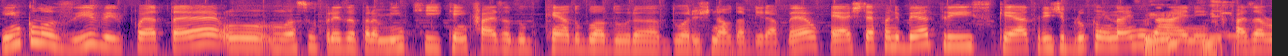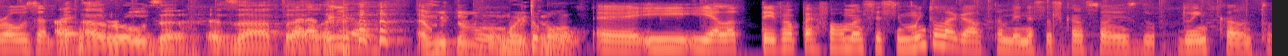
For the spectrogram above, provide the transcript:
Inclusive, foi até um- uma surpresa pra mim que quem faz a, quem é a dubladora do original da Mirabel é a Stephanie Beatriz, que é a atriz de Brooklyn Nine-Nine, que faz a Rosa, né? A, a Rosa, exato. Maravilhosa. É muito bom. Muito bom. É, e, e ela teve uma performance assim, muito legal também nessas canções do, do Encanto.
